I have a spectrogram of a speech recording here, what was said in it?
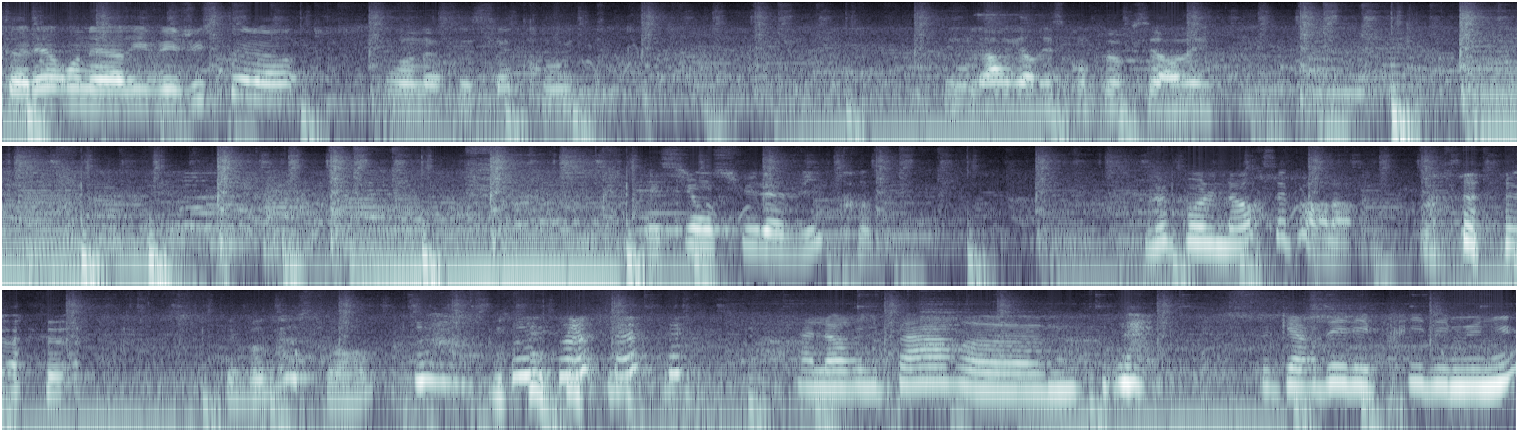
Tout à l'heure, on est arrivé juste là. On a fait cette route. Et là, regardez ce qu'on peut observer. Et si on suit la vitre, le pôle Nord c'est par là. c'est beau gosse toi hein Alors il part euh, regarder les prix des menus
